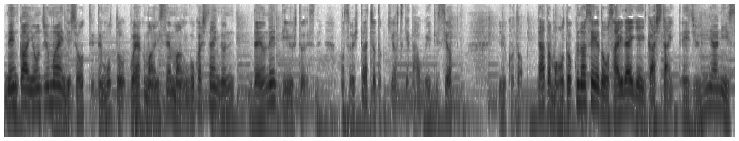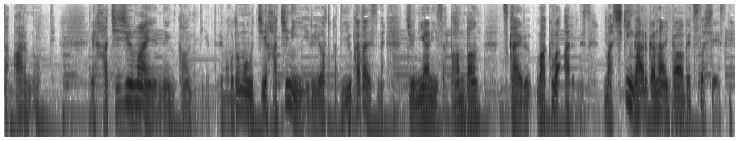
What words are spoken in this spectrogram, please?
年間40万円でしょって言って、もっと500万、1000万動かしたいんだよねっていう人ですね。まあ、そういう人はちょっと気をつけた方がいいですよ、ということ。で、あと、ま、お得な制度を最大限活かしたい。え、ジュニア NISA あるのっ。80万円年間？って言ってて、子供うち8人いるよとかっていう方ですね。ジュニア NISA バンバン使える枠はあるんです。まあ、資金があるかないかは別としてですね。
